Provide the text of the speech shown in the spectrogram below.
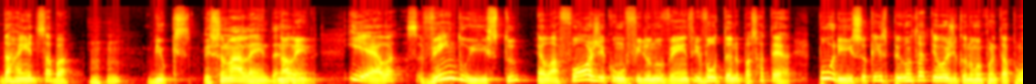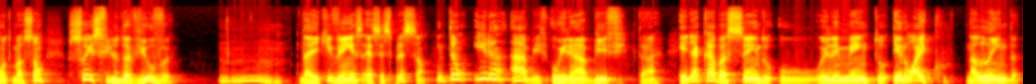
da rainha de Sabá, Bilqis, Isso na lenda. na lenda. E ela, vendo isto, ela foge com o filho no ventre e voltando para sua terra. Por isso que eles perguntam até hoje, quando vão perguntar para uma outra maçom, sois filho da viúva? Daí que vem essa, expressão. Então, Irã Abif, ou Irã Abif, tá? ele acaba sendo o, elemento heróico na lenda.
